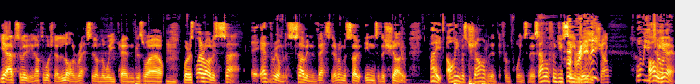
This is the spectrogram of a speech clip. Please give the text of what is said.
yeah, absolutely. And after watching a lot of wrestling on the weekend as well, mm. whereas where I was sat, everyone was so invested, everyone was so into the show. Mate, I was chanting at different points of this. How often do you see really? me chant? What were you? Oh chanting? yeah.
